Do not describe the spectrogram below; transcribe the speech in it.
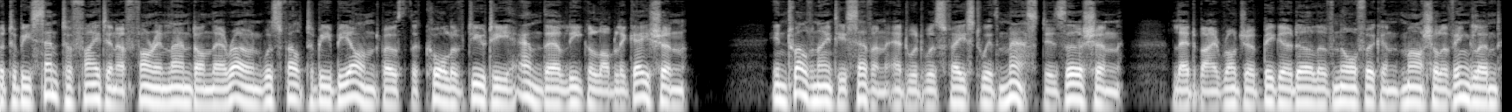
but to be sent to fight in a foreign land on their own was felt to be beyond both the call of duty and their legal obligation. In 1297 Edward was faced with mass desertion. Led by Roger Bigod, Earl of Norfolk and Marshal of England,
